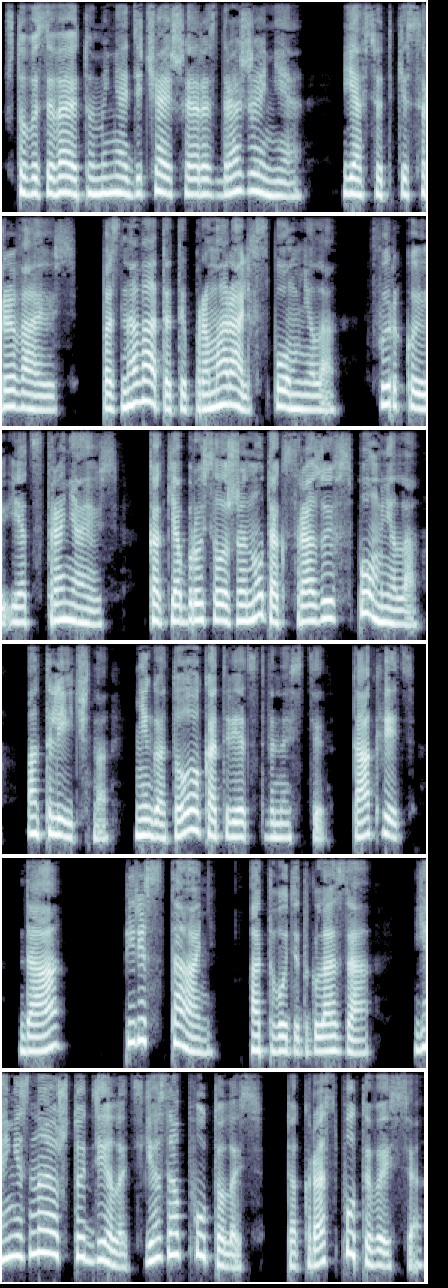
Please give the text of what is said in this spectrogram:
что вызывает у меня дичайшее раздражение. Я все-таки срываюсь. Поздновато ты про мораль вспомнила. Фыркаю и отстраняюсь. Как я бросила жену, так сразу и вспомнила. Отлично, не готова к ответственности. Так ведь? Да? Перестань, отводит глаза. Я не знаю, что делать, я запуталась. Так распутывайся.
